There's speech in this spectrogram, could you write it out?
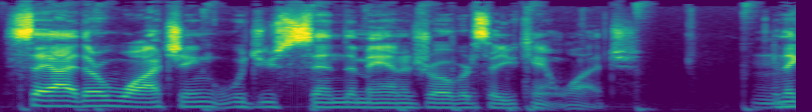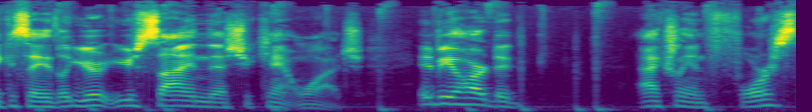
say "I- they're watching. Would you send the manager over to say you can't watch? And they could say "You're, you signed this, you can't watch. It'd be hard to actually enforce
